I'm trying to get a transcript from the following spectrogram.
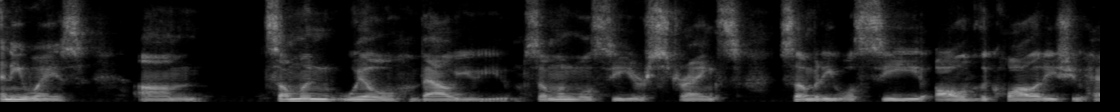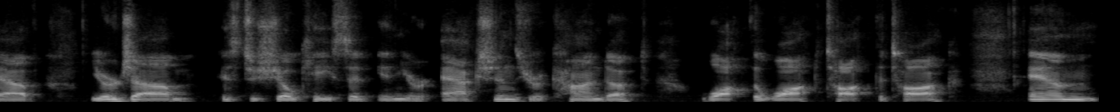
anyways, um, someone will value you. Someone will see your strengths. Somebody will see all of the qualities you have. Your job is to showcase it in your actions, your conduct, walk the walk, talk the talk. And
